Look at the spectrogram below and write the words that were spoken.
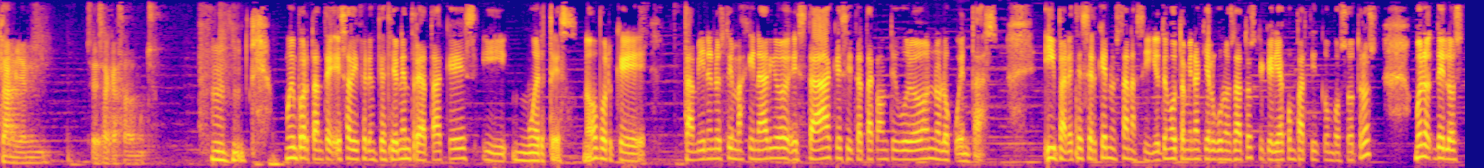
También se les ha cazado mucho. Muy importante esa diferenciación entre ataques y muertes, ¿no? Porque también en nuestro imaginario está que si te ataca un tiburón no lo cuentas. Y parece ser que no están así. Yo tengo también aquí algunos datos que quería compartir con vosotros. Bueno, de los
